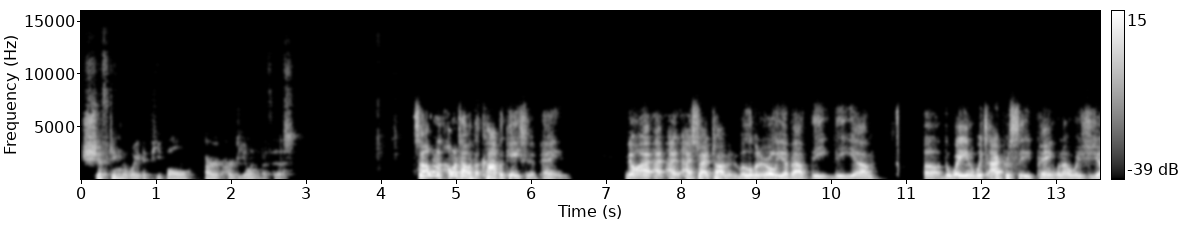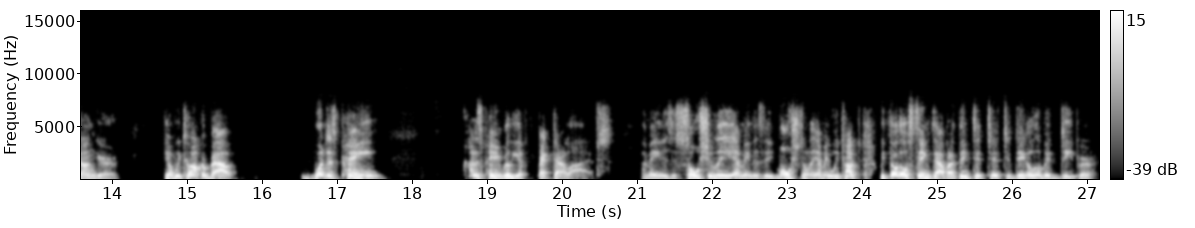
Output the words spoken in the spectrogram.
shifting the way that people are, are dealing with this. So i want to i want to talk about the complication of pain you know i i, I started talking a little bit earlier about the the um, uh, the way in which i perceived pain when i was younger can we talk about what does pain, how does pain really affect our lives? I mean, is it socially? I mean, is it emotionally? I mean, we talked, we throw those things out, but I think to, to, to dig a little bit deeper,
